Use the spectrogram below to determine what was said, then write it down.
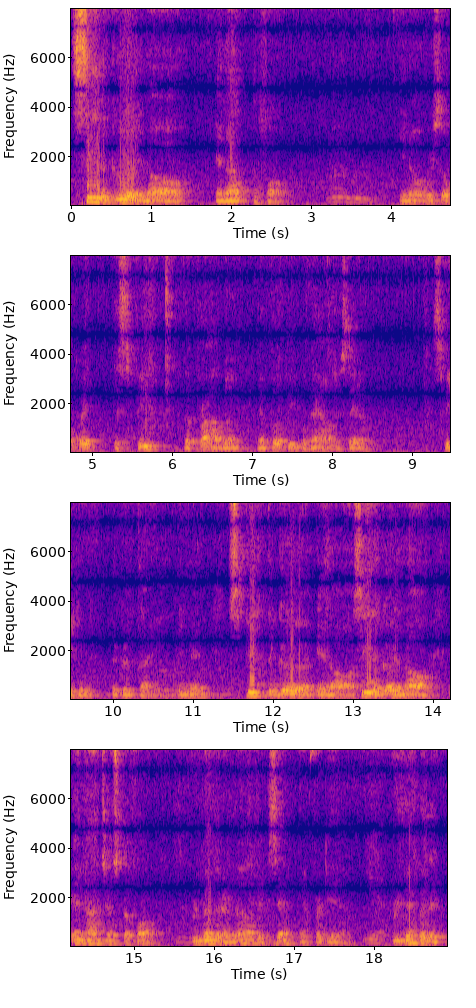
See the good in all and not the fault. Mhm. You know, we're so quick to speak the problem and put people down instead of speaking the good thing. Mm-hmm. Amen. Speak the good in all. See the good in all and not just the fault. Mm-hmm. Remember to love, accept, and forgive. Yes. Remember that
